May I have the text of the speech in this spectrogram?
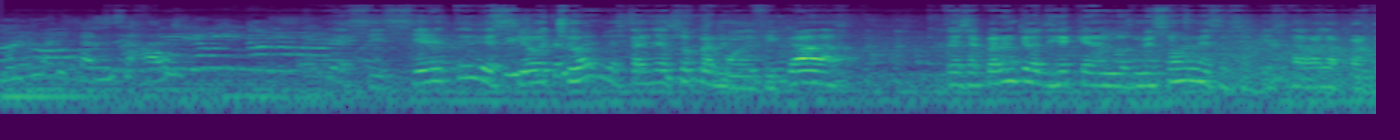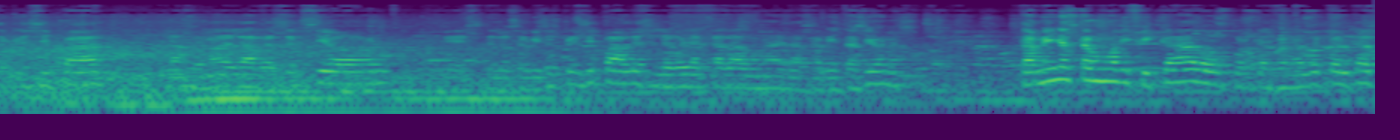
Muy americanizado. 17 y 18 están ya súper modificadas. Entonces, ¿se acuerdan que les dije que eran los mesones? O sea, aquí estaba la parte principal, la zona de la recepción, este, los servicios principales y luego ya cada una de las habitaciones. También ya está modificado porque al final de cuentas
